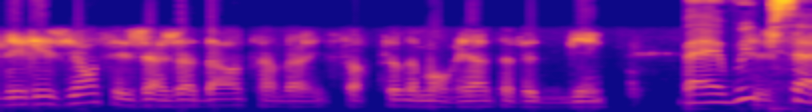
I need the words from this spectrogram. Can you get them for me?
régions, c'est j'adore sortir de Montréal, ça fait du bien. Ben oui, puis ça,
